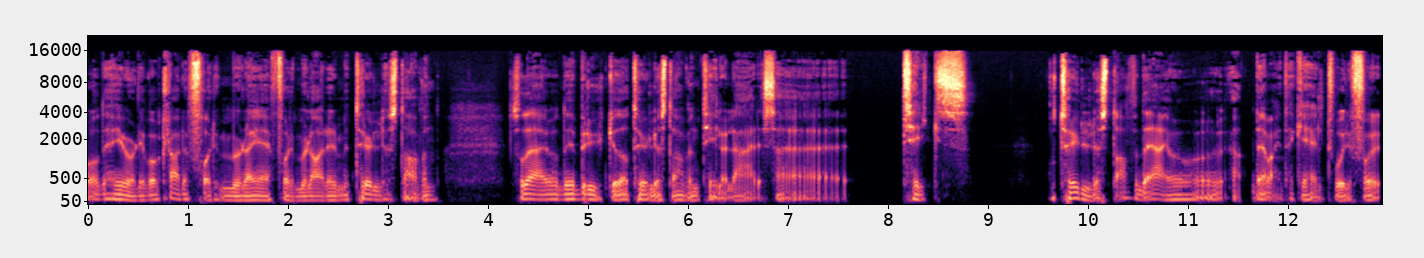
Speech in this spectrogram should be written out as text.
Og det gjør de ved å klare formularer, formularer med tryllestaven. Så det er jo, de bruker da tryllestaven til å lære seg triks. Og tryllestav, det er jo ja, Det veit jeg ikke helt hvorfor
